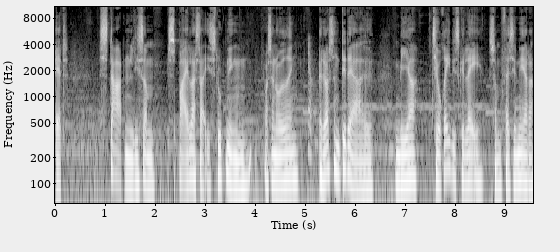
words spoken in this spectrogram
at starten ligesom spejler sig i slutningen og sådan noget. Ikke? Ja. Er det også sådan det der øh, mere teoretiske lag, som fascinerer dig?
